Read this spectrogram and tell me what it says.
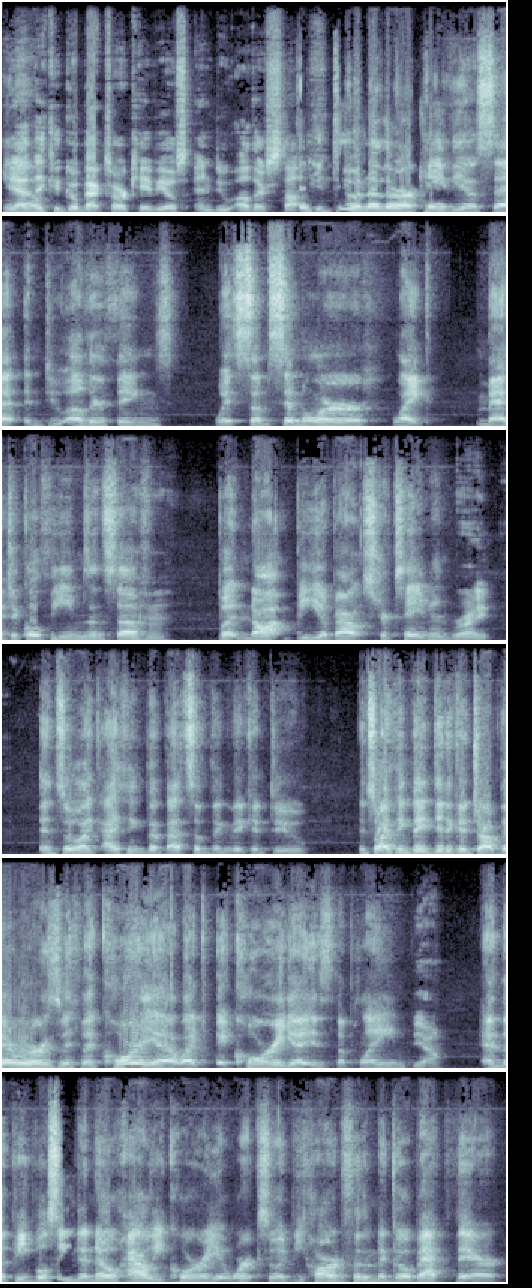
yeah, know? they could go back to Arcavios and do other stuff. They could do another Arcavios set and do other things with some similar like magical themes and stuff, Mhm. but not be about Strixhaven. Right. And so, like, I think that that's something they could do. And so, I think they did a good job there. Whereas with Ikoria, like, Ikoria is the plane, Yeah. and the people seem to know how Ikoria works, so it'd be hard for them to go back there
